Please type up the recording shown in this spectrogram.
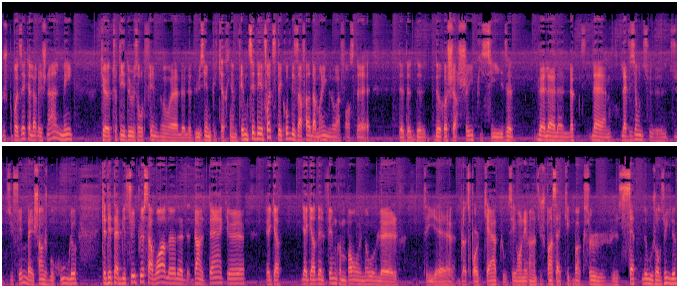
je peux pas dire que l'original, mais que tous les deux autres films, le, deuxième puis le quatrième film. Tu sais, des fois, tu découvres des affaires de même là, à force de, de, de, de, rechercher. Puis la, la, la, la, vision du, du, film ben, change beaucoup. Là que tu es habitué plus à voir dans le temps que il a, gardé le film comme bon le euh, Bloodsport 4 ou on est rendu je pense à Kickboxer 7 là aujourd'hui tu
